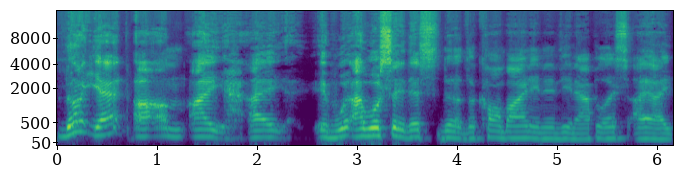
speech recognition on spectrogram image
Not yet. Um, I I w- I will say this: the the combine in Indianapolis. I I,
